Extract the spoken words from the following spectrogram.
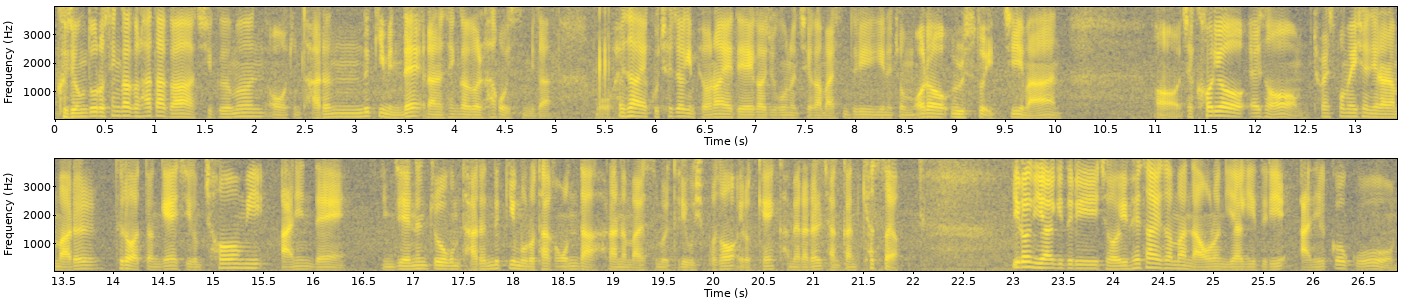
그 정도로 생각을 하다가 지금은 어, 좀 다른 느낌인데 라는 생각을 하고 있습니다. 뭐 회사의 구체적인 변화에 대해 가지고는 제가 말씀드리기는 좀 어려울 수도 있지만 어, 제 커리어에서 트랜스포메이션이라는 말을 들어왔던 게 지금 처음이 아닌데 이제는 조금 다른 느낌으로 다가온다라는 말씀을 드리고 싶어서 이렇게 카메라를 잠깐 켰어요. 이런 이야기들이 저희 회사에서만 나오는 이야기들이 아닐 거고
